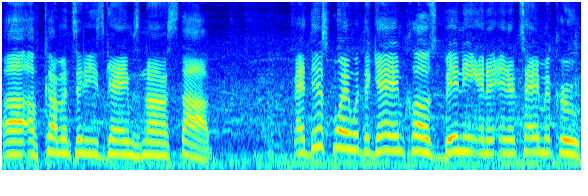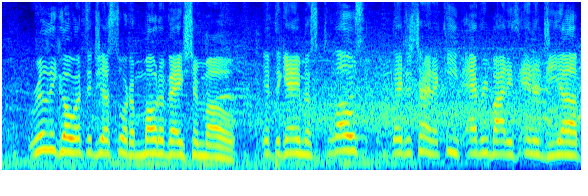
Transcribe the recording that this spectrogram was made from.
uh, of coming to these games nonstop. At this point, with the game close, Benny and the entertainment crew really go into just sort of motivation mode. If the game is close, they're just trying to keep everybody's energy up.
